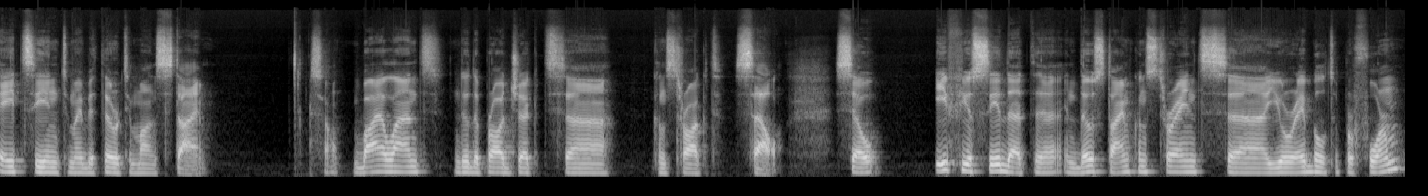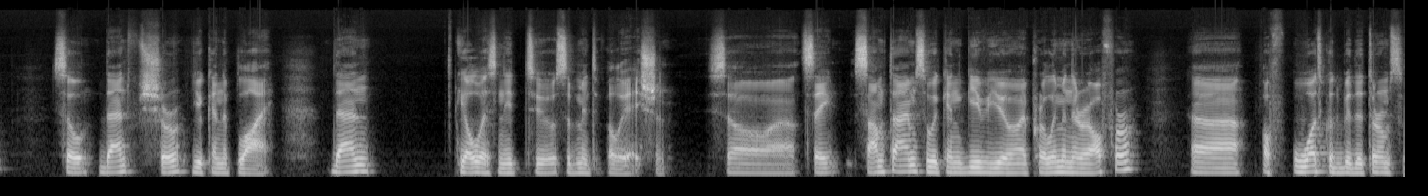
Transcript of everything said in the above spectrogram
18 to maybe 30 months time. So buy land, do the project, uh, construct, sell. So if you see that uh, in those time constraints uh, you're able to perform, so then sure you can apply. Then you always need to submit evaluation. So uh, say sometimes we can give you a preliminary offer uh, of what could be the terms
